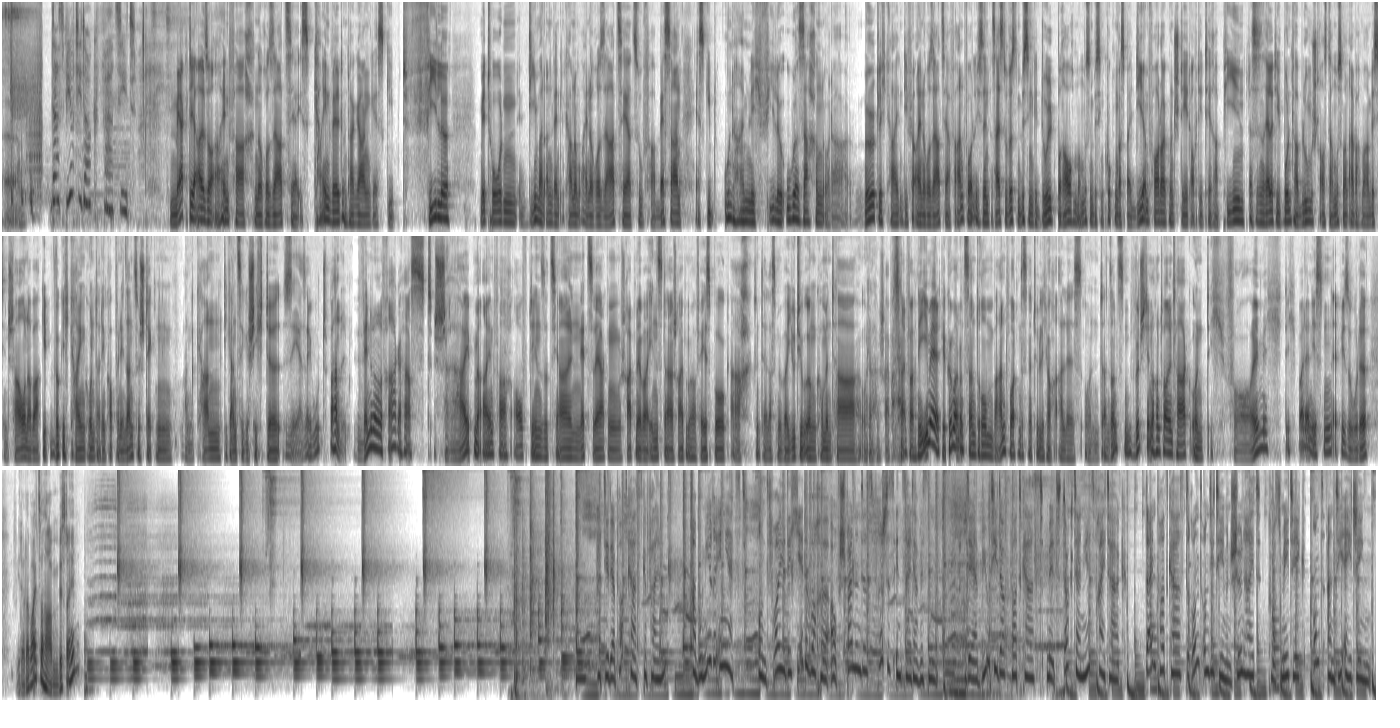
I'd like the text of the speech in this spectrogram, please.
Das Beauty Doc Fazit. Merkt ihr also einfach, eine Rosatia ist kein Weltuntergang. Es gibt viele Methoden, die man anwenden kann, um eine Rosatia zu verbessern. Es gibt unheimlich viele Ursachen oder Möglichkeiten, die für eine Rosatia verantwortlich sind. Das heißt, du wirst ein bisschen Geduld brauchen. Man muss ein bisschen gucken, was bei dir im Vordergrund steht. Auch die Therapien. Das ist ein relativ bunter Blumenstrauß. Da muss man einfach mal ein bisschen schauen. Aber gibt wirklich keinen Grund, da den Kopf in den Sand zu stecken. Man kann die ganze Geschichte sehr, sehr gut behandeln. Wenn du noch eine Frage hast, schreib mir einfach auf den sozialen Netzwerken. Schreib mir bei Insta, schreib mir bei Facebook. Ach, hinterlass mir bei YouTube irgendeinen Kommentar oder schreib uns einfach eine E-Mail. Wir kümmern uns dann drum, beantworten das natürlich auch alles. Und ansonsten wünsche ich dir noch einen tollen Tag und ich freue mich, dich bei der nächsten Episode wieder dabei zu haben. Bis dahin. Hat dir der Podcast gefallen? Abonniere ihn jetzt und freue dich jede Woche auf spannendes, frisches Insiderwissen. Der Beauty Doc Podcast mit Dr. Nils Freitag. Dein Podcast rund um die Themen Schönheit, Kosmetik und Anti-Aging.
